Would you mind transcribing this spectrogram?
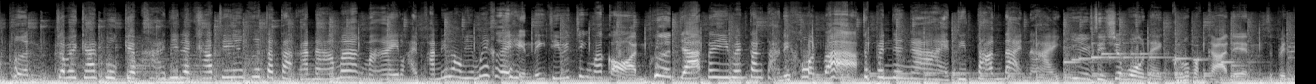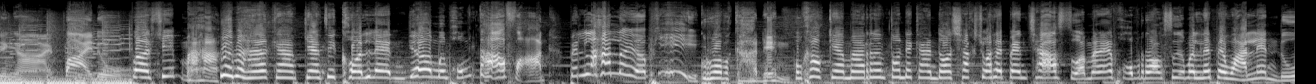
ตรเพลิน จะเป็นการปลูกเก็บขายนี่แหละครับ ที่พืชต่างๆนานามากมาย หลายพันที่เรายังไม่เคยเห็นในชีวิตจริงมาก่อน พืชยักษ์ในอีเวนต์ต่างๆที่โคตรบ้าจะเป็นยังไงติดตามได้ใน24ชั่วโมงในกรุ๊ปการ์เดนจะเป็นยังไงป้ายดู เปิดคลิปมาเพื่อมาหากาบเกมที่คนเล่นเยอะเหมือนผมตาฝาด เป็นล้านเลยเหรอพี่ กลัวประกาศเด่น ผมเข้าเกมมาเริ่มต้นในการโดนชักชวนให้เป็นชาวสวนมาให้ผมลองซื้อมันเล่นไปหวานเล่นดู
